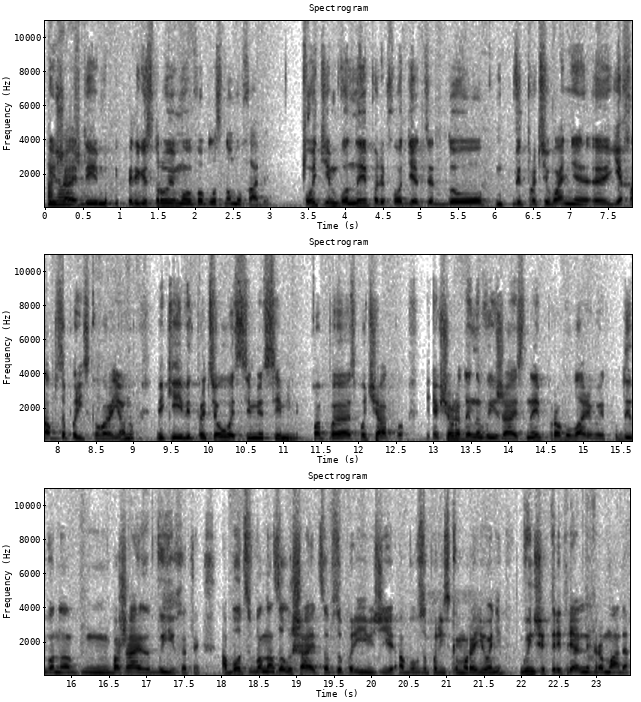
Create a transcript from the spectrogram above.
Приїжджають і ми їх реєструємо в обласному хабі. Потім вони переходять до відпрацювання. е, Є хаб Запорізького району, в який відпрацьовує з цими сім'ями. Е, Спочатку, якщо родина виїжджає, з нею проговорюють, куди вона бажає виїхати, або вона залишається в Запоріжжі або в Запорізькому районі, в інших територіальних громадах,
